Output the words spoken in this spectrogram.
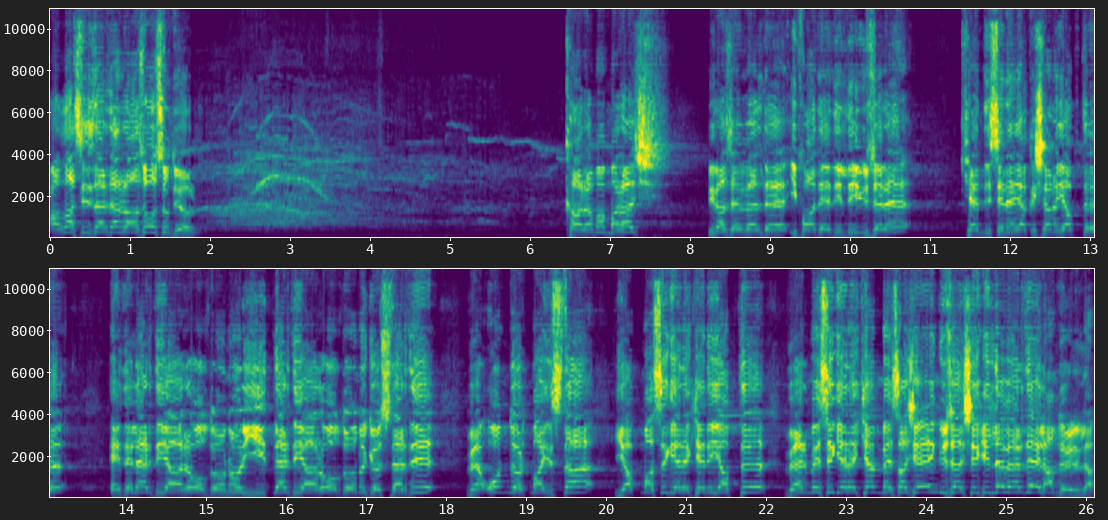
Allah sizlerden razı olsun diyorum. Kahramanmaraş biraz evvel de ifade edildiği üzere kendisine yakışanı yaptı. Edeler diyarı olduğunu, yiğitler diyarı olduğunu gösterdi ve 14 Mayıs'ta yapması gerekeni yaptı, vermesi gereken mesajı en güzel şekilde verdi elhamdülillah.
